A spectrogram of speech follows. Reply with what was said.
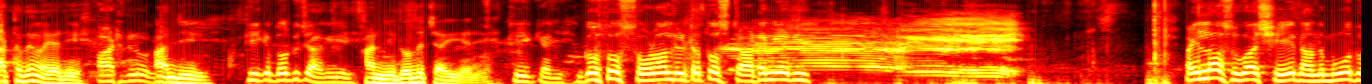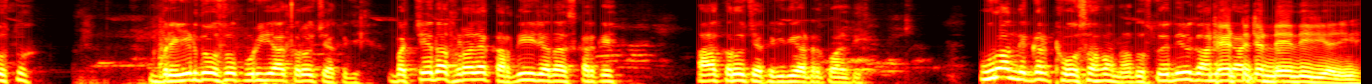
8 ਦਿਨ ਹੋਇਆ ਜੀ। 8 ਦਿਨ ਹੋ ਗਏ। ਹਾਂਜੀ। ਠੀਕ ਹੈ ਦੁੱਧ ਚ ਆ ਗਈ ਹੈ ਜੀ। ਹਾਂਜੀ ਦੁੱਧ ਚਾਹੀਏ ਜੀ। ਠੀਕ ਹੈ ਜੀ। ਦੋਸਤੋ 16 ਲੀਟਰ ਤੋਂ ਸਟਾਰਟਿੰਗ ਹੈ ਜੀ। ਪਹਿਲਾ ਸੂਆ 6 ਦੰਦ ਮੂੰਹ ਦੋਸਤੋ। ਬਰੀਡ ਦੋਸਤੋ ਪੂਰੀ ਆ ਕਰੋ ਚੈੱਕ ਜੀ। ਬੱਚੇ ਦਾ ਥੋੜਾ ਜਿਹਾ ਕਰਦੀ ਹੈ ਜ਼ਿਆਦਾ ਇਸ ਕਰਕੇ। ਆ ਕਰੋ ਚੈੱਕ ਜੀ ਦੀ ਆਰਡਰ ਕੁਆਲਿਟੀ ਪੂਰਾ ਨਿੱਗਰ ਠੋਸ ਹਵਾਨਾ ਦੋਸਤੋ ਇਹਦੀ ਵੀ ਗਾਣੇ ਟਿੱਟ ਚੱਡੇ ਦੀ ਜੀ ਆ ਜੀ।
